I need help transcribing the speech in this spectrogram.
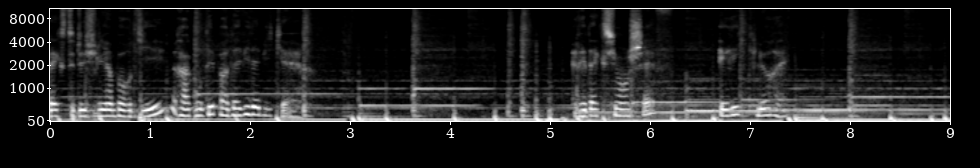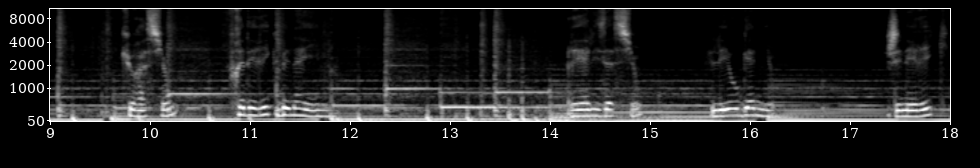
Texte de Julien Bordier, raconté par David Abiker. Rédaction en chef, Éric Leray. Curation, Frédéric Benaïm. Réalisation, Léo Gagnon. Générique,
